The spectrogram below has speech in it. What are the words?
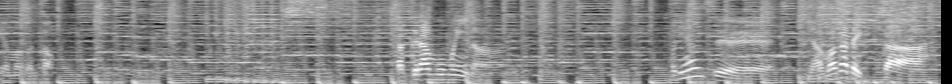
山形。さくらんぼもいいな。とりあえず、山形行くか。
